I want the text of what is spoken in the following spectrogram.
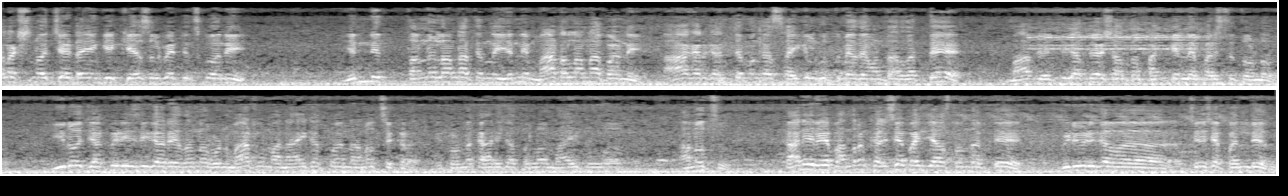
ఎలక్షన్ వచ్చే టైంకి కేసులు పెట్టించుకొని ఎన్ని తన్నులన్నా తిన్న ఎన్ని మాటలన్నా పడి ఆఖరికి అంతిమంగా సైకిల్ గుర్తు మీదే ఉంటారు తప్పితే మాకు వ్యక్తిగత ద్వేషాలతో పక్కెళ్ళే పరిస్థితి ఉండదు. ఈ రోజు ఎంపీడీసీ గారు ఏదన్నా రెండు మాటలు మా నాయకత్వాన్ని అనొచ్చు ఇక్కడ. ఇక్కడున్న కార్యకర్తల్లో నాయకుల్లో అనొచ్చు. కానీ రేపు అందరం కలిసే పని చేస్తాం తప్పితే విడివిడిగా చేసే పని లేదు.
